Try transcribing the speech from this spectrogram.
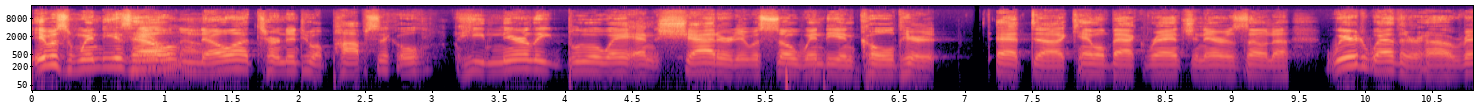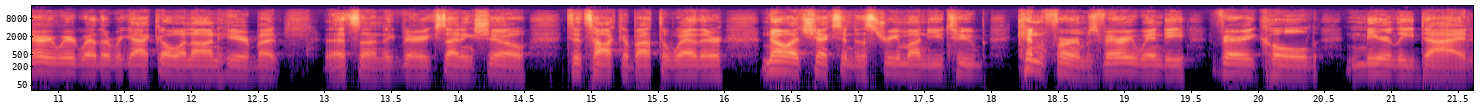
it was windy as hell. Hell no. Noah turned into a popsicle. He nearly blew away and shattered. It was so windy and cold here at uh, Camelback Ranch in Arizona. Weird weather, huh? Very weird weather we got going on here, but that's a very exciting show to talk about the weather. Noah checks into the stream on YouTube, confirms very windy, very cold, nearly died.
